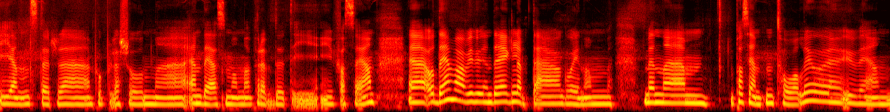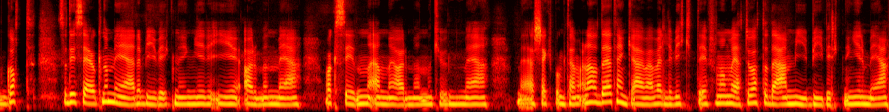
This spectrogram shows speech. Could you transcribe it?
i en større populasjon eh, enn det som man har prøvd ut i, i fase 1. Eh, og det, vi, det, glemte jeg å gå innom. Men um, pasienten tåler jo UV1 godt. Så de ser jo ikke noe mer bivirkninger i armen med vaksinen enn i armen kun med, med sjekkpunkthemmerne. Og det tenker jeg er veldig viktig, for man vet jo at det er mye bivirkninger med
